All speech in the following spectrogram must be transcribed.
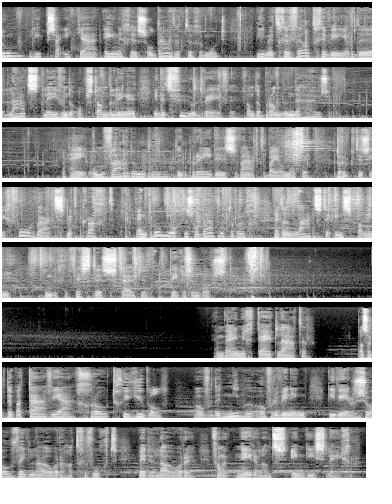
Toen liep Saidja enige soldaten tegemoet die met geveld geweer de laatst levende opstandelingen in het vuur dreven van de brandende huizen. Hij omvademde de brede zwaardbajonetten, drukte zich voorwaarts met kracht en drong nog de soldaten terug met een laatste inspanning toen de gevesten stuitten tegen zijn borst. En weinig tijd later was er de Batavia groot gejubel over de nieuwe overwinning die weer zoveel lauweren had gevoegd bij de lauweren van het Nederlands-Indisch leger.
